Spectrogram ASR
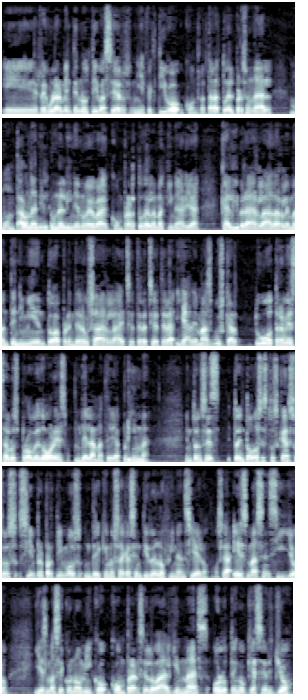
eh, regularmente no te iba a ser ni efectivo contratar a todo el personal, montar una, una, línea nueva, comprar toda la maquinaria, calibrarla, darle mantenimiento, aprender a usarla, etcétera, etcétera, y además buscar tú otra vez a los proveedores de la materia prima. Entonces, en todos estos casos siempre partimos de que nos haga sentido en lo financiero. O sea, es más sencillo y es más económico comprárselo a alguien más o lo tengo que hacer yo.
